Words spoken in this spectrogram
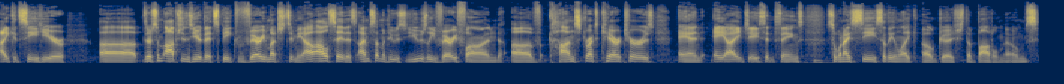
I could see here. Uh, there's some options here that speak very much to me. I'll, I'll say this: I'm someone who's usually very fond of construct characters and AI adjacent things. So when I see something like, oh gosh, the bottle gnomes,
